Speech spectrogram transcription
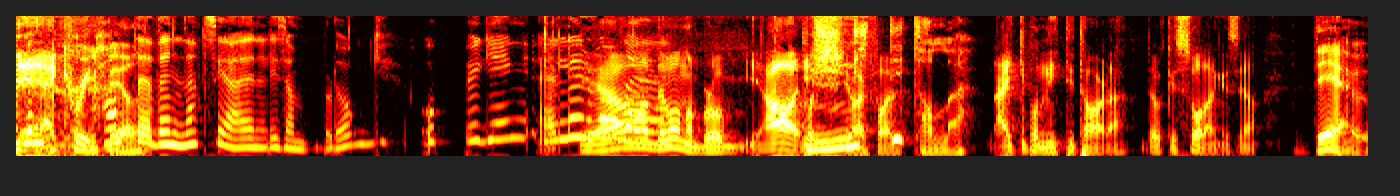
det er creepy. Hadde den nettsida en liksom bloggoppbygging, eller Ja, var det det var noe blogg Ja, På ish, i 90-tallet? Nei, ikke på 90-tallet. Det var ikke så lenge siden. Det er jo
